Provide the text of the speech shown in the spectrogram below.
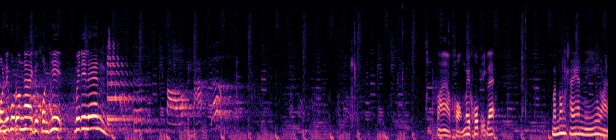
คนที่พูดว่าง่ายคือคนที่ไม่ได้เล่นอ่าของไม่ครบอีกแล้ว มันต้องใช้อันนี้ว่ะ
